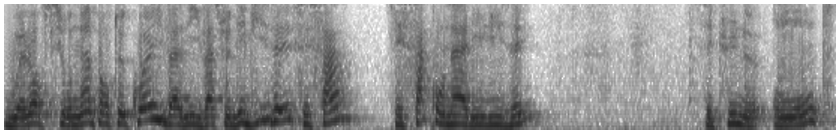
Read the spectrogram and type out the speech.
Ou alors sur n'importe quoi, il va, il va se déguiser, c'est ça? C'est ça qu'on a à l'Élysée? C'est une honte.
